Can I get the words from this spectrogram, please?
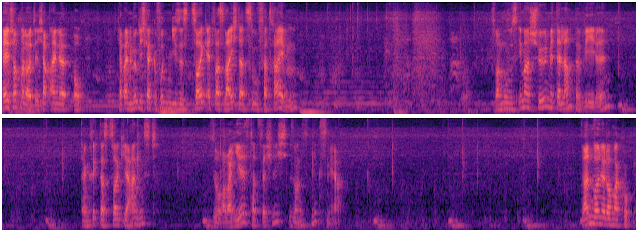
Hey, schaut mal Leute, ich habe eine... Oh. Ich habe eine Möglichkeit gefunden, dieses Zeug etwas leichter zu vertreiben. Zwar muss immer schön mit der Lampe wedeln. Dann kriegt das Zeug hier Angst. So, aber hier ist tatsächlich sonst nichts mehr. Dann wollen wir doch mal gucken.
